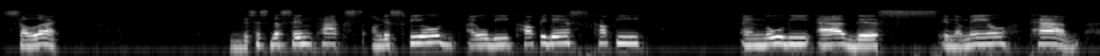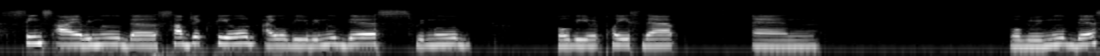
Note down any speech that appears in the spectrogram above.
Select this is the syntax on this field. I will be copy this copy and will be add this in the mail tab. Since I remove the subject field I will be remove this remove will be replace that and will be remove this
